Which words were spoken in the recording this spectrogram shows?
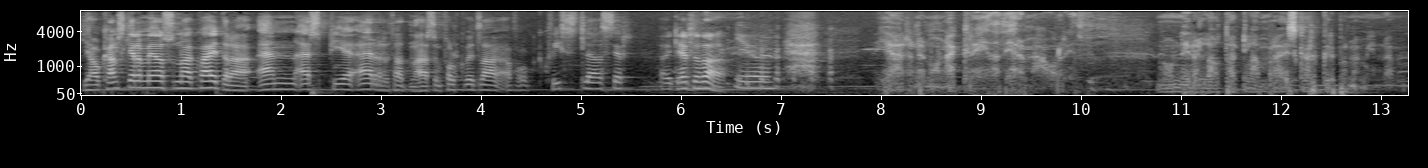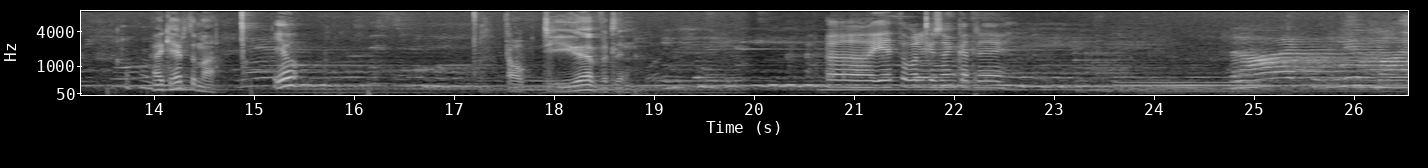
Já, kannski er það með svona, hvað heitir það? NSPR þarna, það sem fólk vil að að fólk kvísli að sér. Hafið ekki um það? Ég er hann núna Núna er að láta glamra í skarkgripana mínum Hafið ekki heyrt um það? jú Á djöfullin uh, Ég þú vel ekki söngatriði I could live my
